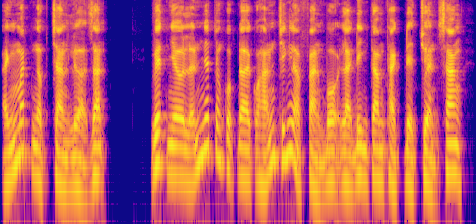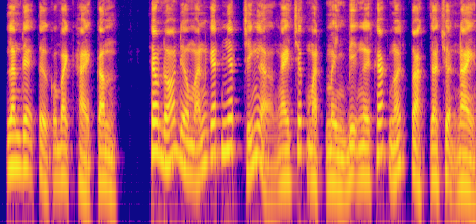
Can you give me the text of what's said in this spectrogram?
ánh mắt ngập tràn lửa giận. Vết nhờ lớn nhất trong cuộc đời của hắn chính là phản bội lại Đinh Tam Thạch để chuyển sang làm đệ tử của Bạch Hải Cầm. Theo đó điều mà hắn ghét nhất chính là ngay trước mặt mình bị người khác nói toạc ra chuyện này.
